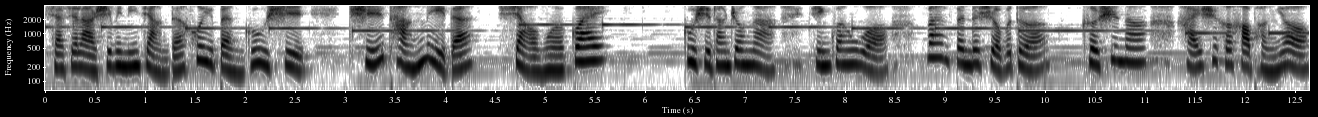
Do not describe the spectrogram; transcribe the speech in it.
小雪老师为你讲的绘本故事《池塘里的小魔乖》。故事当中啊，尽管我万分的舍不得可是呢，还是和好朋友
